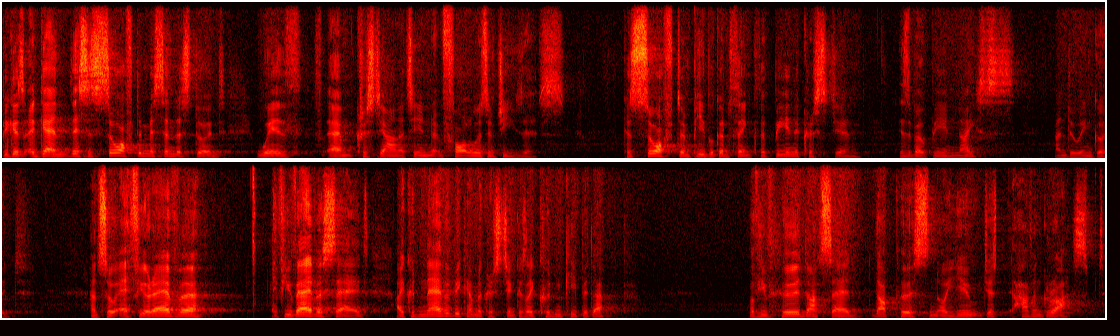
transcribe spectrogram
Because, again, this is so often misunderstood with um, Christianity and followers of Jesus. Because so often people can think that being a Christian is about being nice and doing good. And so if you're ever, if you've ever said, I could never become a Christian because I couldn't keep it up, if you've heard that said, that person or you just haven't grasped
